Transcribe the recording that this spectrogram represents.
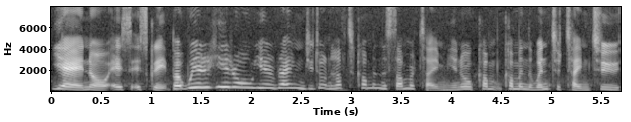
Yeah, no, it's it's great. But we're here all year round. You don't have to come in the summertime. You know, come come in the winter time too.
